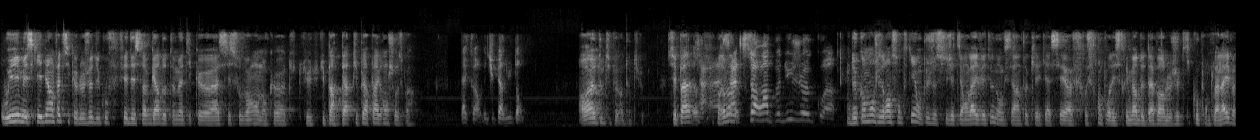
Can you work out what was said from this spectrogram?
Oui, mais ce qui est bien en fait, c'est que le jeu du coup fait des sauvegardes automatiques euh, assez souvent, donc euh, tu, tu, tu, perds, tu perds pas grand chose quoi. D'accord, mais tu perds du temps. Ouais, un tout petit peu, un tout petit peu. C'est pas ça, vraiment. Ça sort un peu du jeu, quoi. De comment je l'ai ressenti. En plus, je j'étais en live et tout, donc c'est un truc qui est, assez euh, frustrant pour des streamers de d'avoir le jeu qui coupe en plein live.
